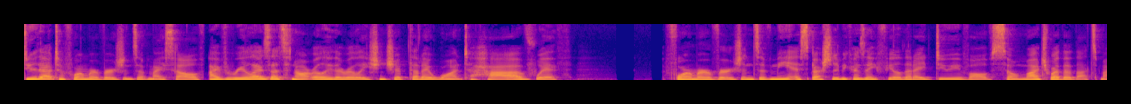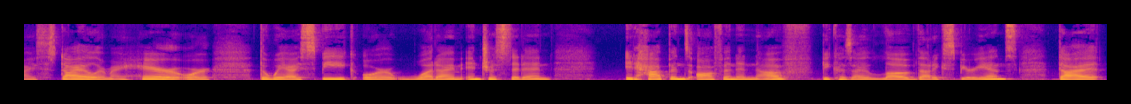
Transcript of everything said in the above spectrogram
do that to former versions of myself. I've realized that's not really the relationship that I want to have with former versions of me, especially because I feel that I do evolve so much, whether that's my style or my hair or the way I speak or what I'm interested in. It happens often enough because I love that experience that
